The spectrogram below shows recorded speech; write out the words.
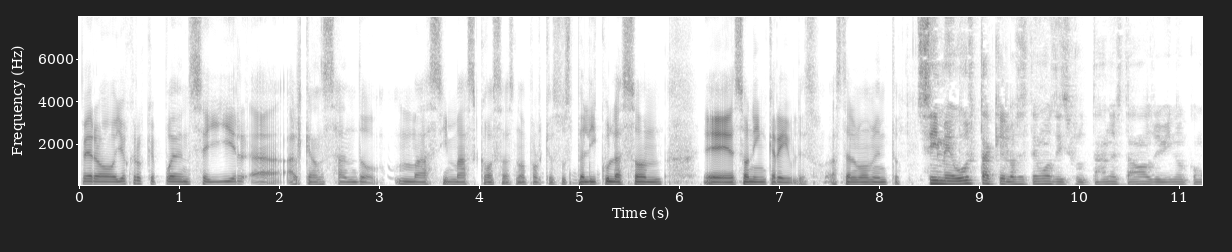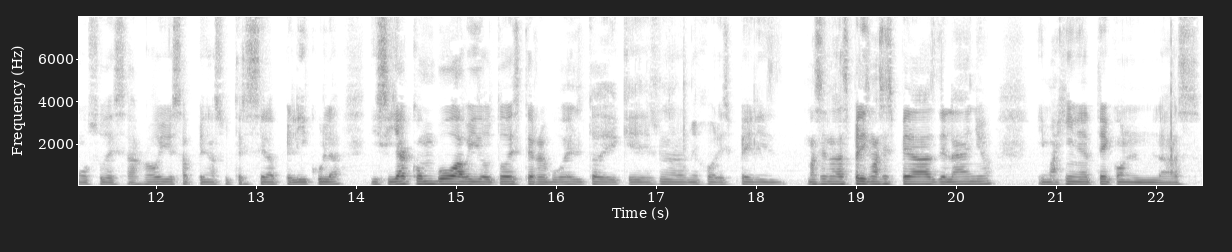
pero yo creo que pueden seguir ah, alcanzando más y más cosas, ¿no? Porque sus películas son, eh, son increíbles hasta el momento. Sí, me gusta que los estemos disfrutando, estamos viviendo como su desarrollo, es apenas su tercera película, y si ya con Bo ha habido todo este revuelto de que es una de las mejores pelis, más de las pelis más esperadas del año, imagínate con las,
